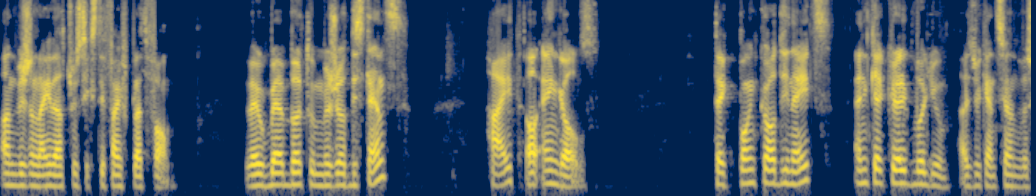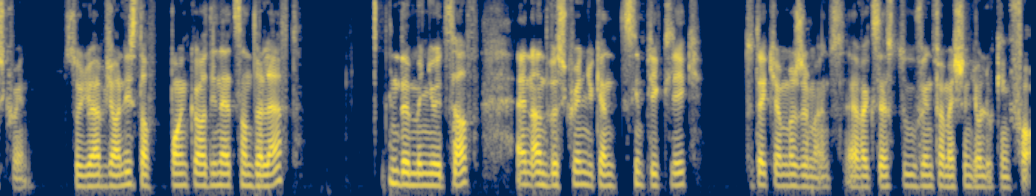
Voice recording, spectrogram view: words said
on Vision LiDAR 365 platform. They will be able to measure distance, height, or angles, take point coordinates, and calculate volume, as you can see on the screen. So you have your list of point coordinates on the left in the menu itself, and on the screen you can simply click to take your measurements, have access to the information you're looking for.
